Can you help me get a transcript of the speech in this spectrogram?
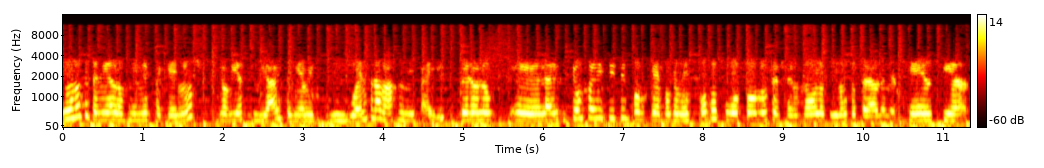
uno que tenía los niños pequeños, yo había estudiado y tenía mi, un buen trabajo en mi país, pero lo, eh, la decisión fue difícil porque porque mi esposo tuvo todos, se enfermó, lo tuvieron que operar de emergencia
